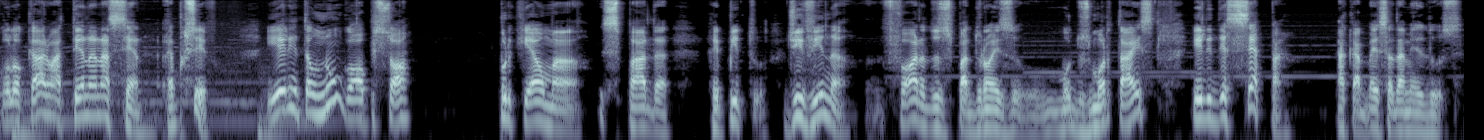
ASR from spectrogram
colocaram Atena na cena. É possível. E ele, então, num golpe só, porque é uma espada, repito, divina, fora dos padrões dos mortais, ele decepa a cabeça da medusa.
